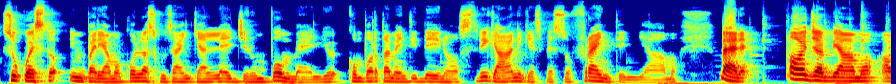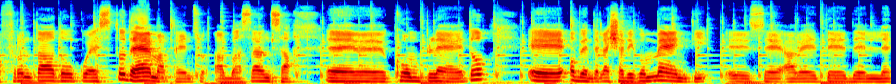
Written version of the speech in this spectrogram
su questo impariamo con la scusa anche a leggere un po' meglio i comportamenti dei nostri cani che spesso fraintendiamo. Bene, Oggi abbiamo affrontato questo tema, penso abbastanza eh, completo. E ovviamente lasciate i commenti eh, se avete delle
